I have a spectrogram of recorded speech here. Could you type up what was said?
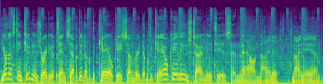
You're listening to News Radio 1070 WKOK Sunbury WKOK News Time. It is uh, now 9 a, 9 a.m.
